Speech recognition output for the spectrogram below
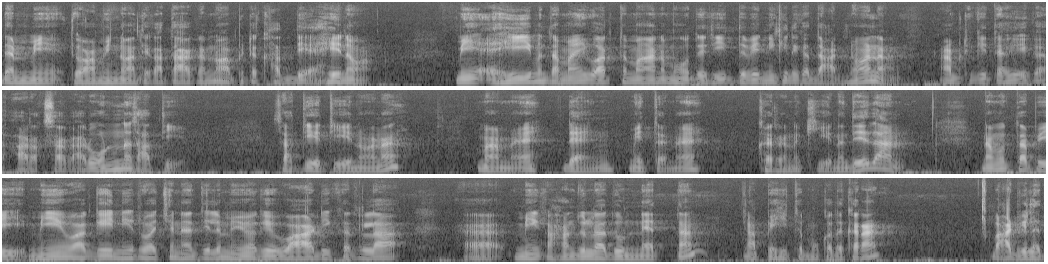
දැන් මේ ස්වාමීන් වහන්සේ කතා කරනවා අපිට කද්දේ ඇහෙනවා. මේ ඇහිම තමයි වර්තමාන මොහොතේ සිද්ධ වෙන්නේ කියන එක දන්නවනම් අපිට කිතහේ එක ආරක්ෂාකාර ඔන්න සතිය. සතිය තියෙනවනම් මම දැන් මෙතන කරන කියන දේ දාන්න. නමුත් අපි මේ වගේ නිර්වචන ඇදලා මේ වගේ වාඩි කරලා මේක හඳුනලා දුන්නේ නැත්නම් අපේ හිත මොකද කරන්නේ? වාඩි වෙලා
